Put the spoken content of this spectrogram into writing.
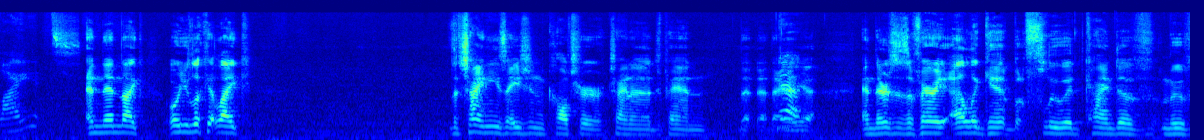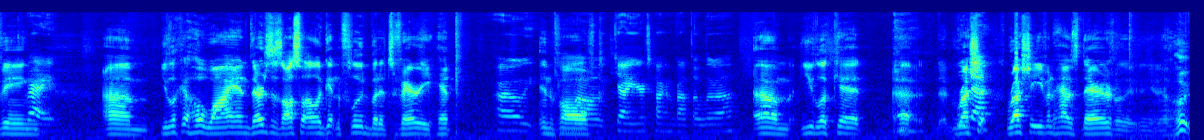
Lights. and then like or you look at like the Chinese Asian culture, China, Japan, that, that Yeah. area. And theirs is a very elegant but fluid kind of moving. Right. Um, you look at Hawaiian. Theirs is also elegant and fluid, but it's very hip. Oh, Involved. Well, yeah, you're talking about the hula. Um, you look at uh, Russia. Russia even has theirs. You know,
